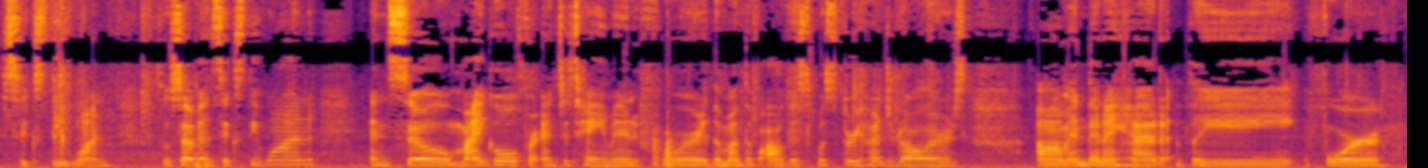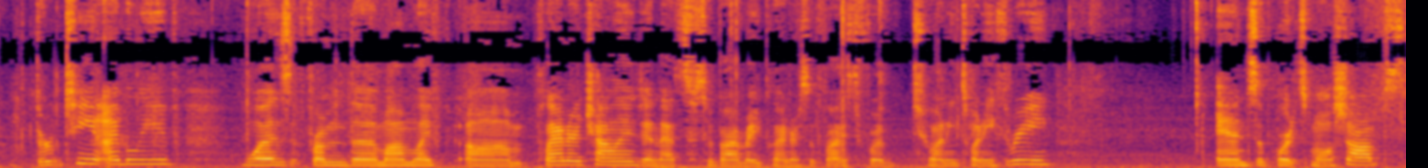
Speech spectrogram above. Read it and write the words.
61. So 761. And so my goal for entertainment for the month of August was $300. Um, and then I had the 413, I believe, was from the Mom Life um, Planner Challenge, and that's to buy my planner supplies for 2023 and support small shops.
